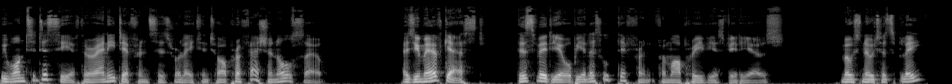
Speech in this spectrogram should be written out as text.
we wanted to see if there are any differences relating to our profession also. As you may have guessed, this video will be a little different from our previous videos. Most noticeably,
